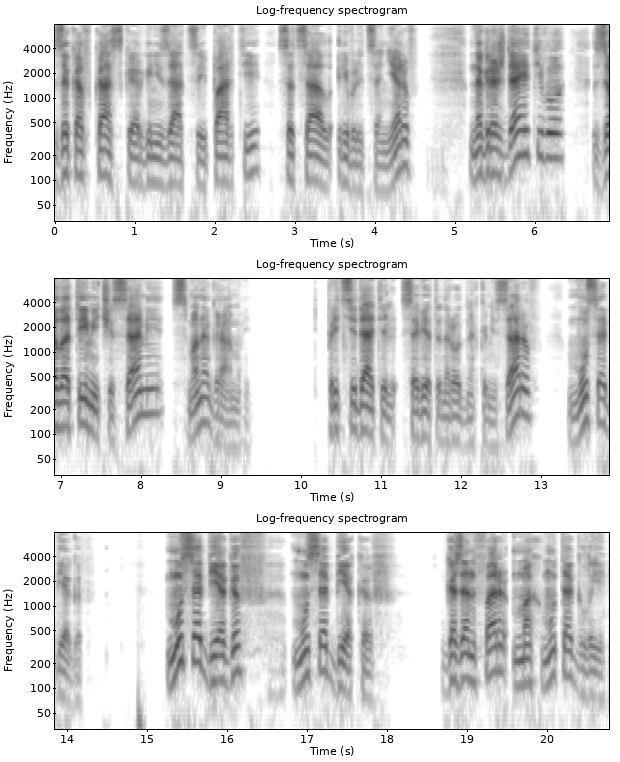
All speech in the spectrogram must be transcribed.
Закавказской организации партии социал-революционеров награждает его золотыми часами с монограммой. Председатель Совета народных комиссаров Мусабегов. Мусабегов, Мусабеков, Газанфар Махмуд Аглы,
